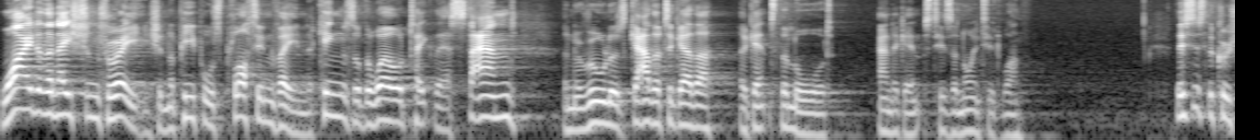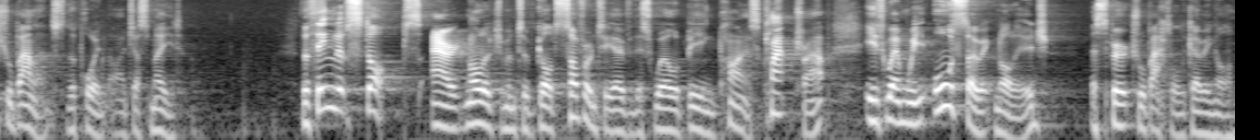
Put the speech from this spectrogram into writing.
Why do the nations rage and the peoples plot in vain? The kings of the world take their stand, and the rulers gather together against the Lord and against his anointed one. This is the crucial balance to the point that I just made. The thing that stops our acknowledgement of God's sovereignty over this world being pious claptrap is when we also acknowledge a spiritual battle going on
